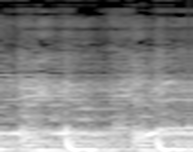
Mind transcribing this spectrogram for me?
you.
